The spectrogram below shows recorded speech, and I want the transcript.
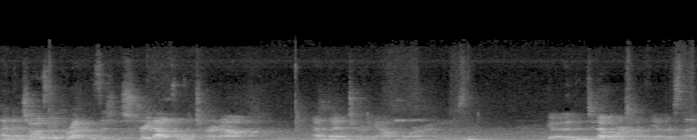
And then show us the correct position, straight out from the turnout, and then turning out more. Good, and do that one more time on the other side.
